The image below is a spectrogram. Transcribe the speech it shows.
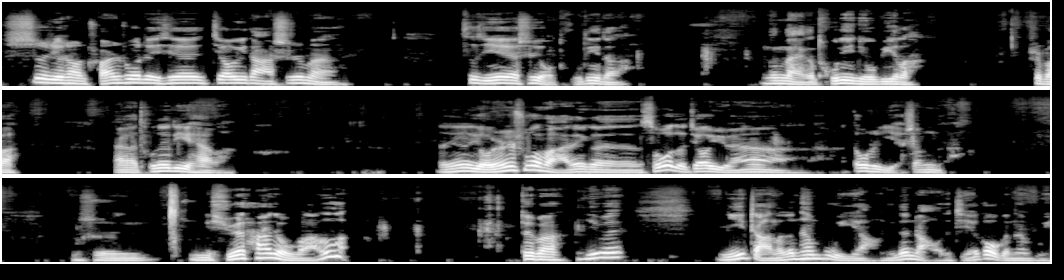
世界上传说这些交易大师们，自己也是有徒弟的。那哪个徒弟牛逼了，是吧？哪个徒弟厉害了？因为有人说法，这个所有的交易员啊都是野生的，就是。你学他就完了，对吧？因为你长得跟他不一样，你的脑子结构跟他不一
